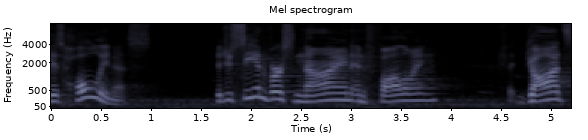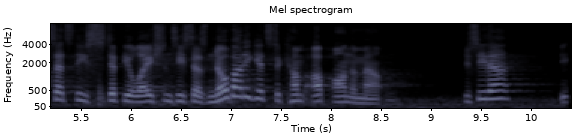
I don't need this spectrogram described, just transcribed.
His holiness. Did you see in verse 9 and following? that God sets these stipulations. He says, Nobody gets to come up on the mountain. Do you see that? You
